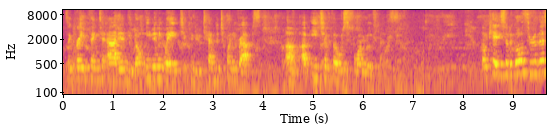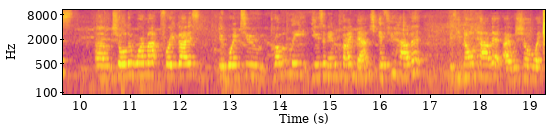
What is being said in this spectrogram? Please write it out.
It's a great thing to add in. You don't need any weight. You can do 10 to 20 reps um, of each of those four movements. Okay, so to go through this um, shoulder warm-up for you guys, you're going to probably use an incline bench if you have it. If you don't have it, I will show what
